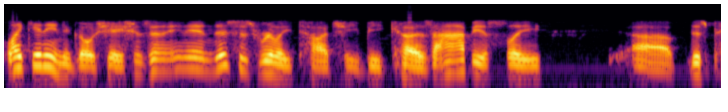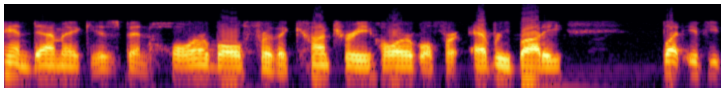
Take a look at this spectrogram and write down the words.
like any negotiations, and, and this is really touchy because obviously uh, this pandemic has been horrible for the country, horrible for everybody. But if you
